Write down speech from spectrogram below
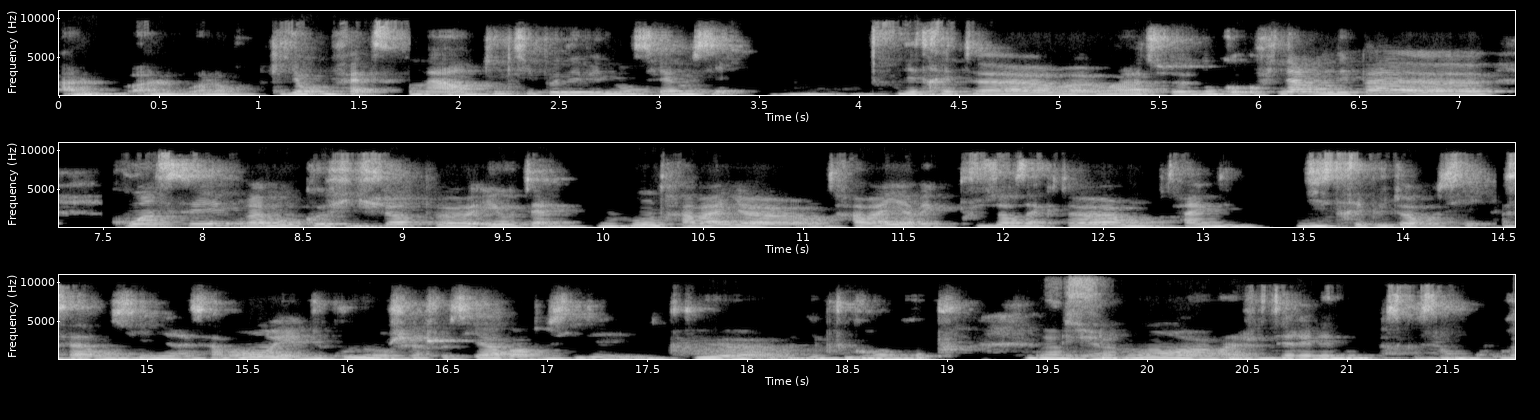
à, leurs clients en fait. On a un tout petit peu d'événementiel aussi, des traiteurs, voilà. Donc au final on n'est pas coincé vraiment coffee shop et hôtel. Donc on travaille on travaille avec plusieurs acteurs, on travaille avec des distributeurs aussi. Ça a signé récemment et du coup, nous, on cherche aussi à avoir aussi des plus, euh, des plus grands groupes. Bien sûr. Euh, voilà, je tairai les noms parce que c'est en cours.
